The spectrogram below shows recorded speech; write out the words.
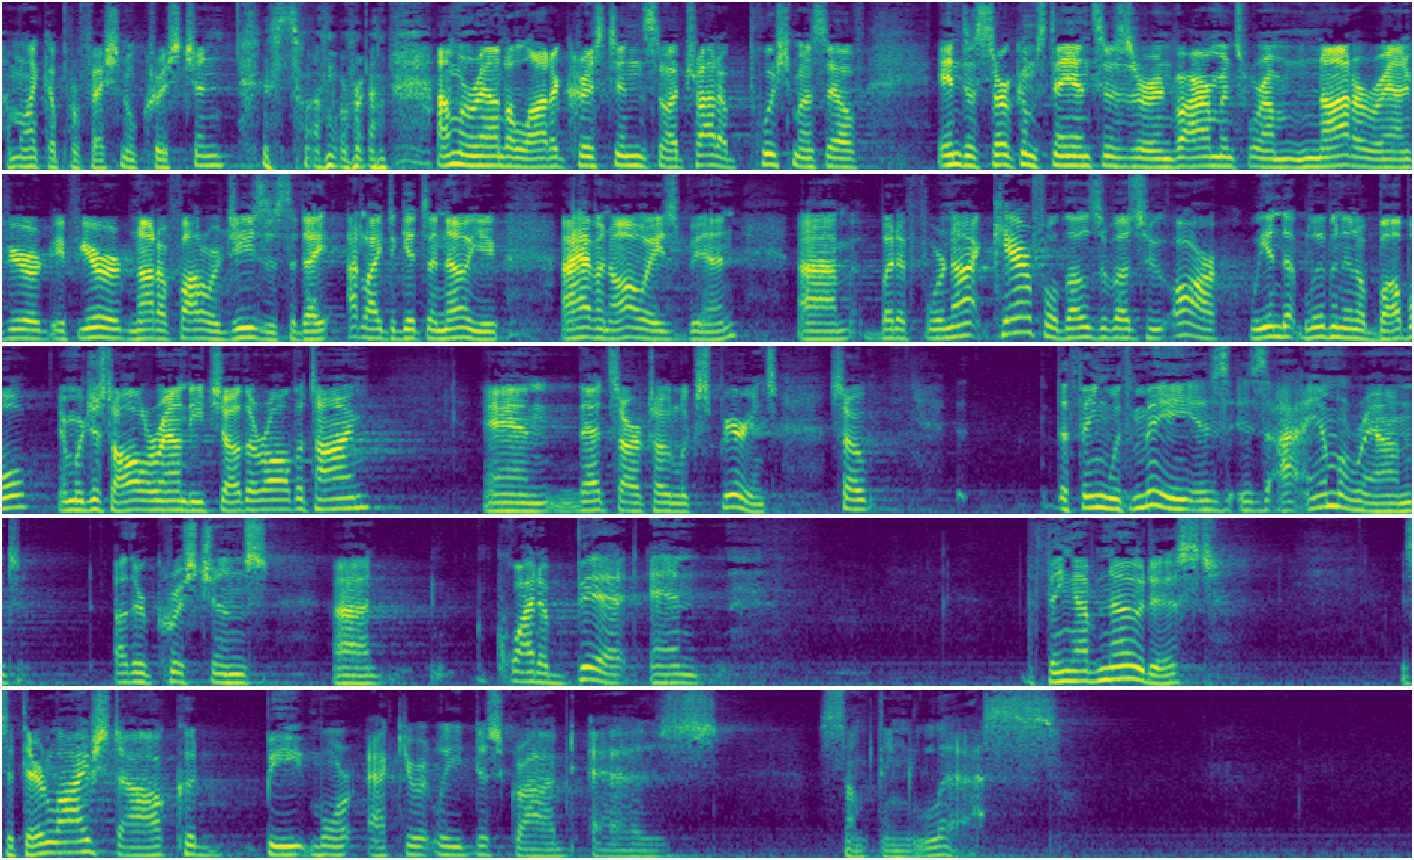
I'm like a professional Christian, so I'm around. I'm around a lot of Christians, so I try to push myself into circumstances or environments where I'm not around. If you're, if you're not a follower of Jesus today, I'd like to get to know you. I haven't always been. Um, but if we're not careful, those of us who are, we end up living in a bubble and we're just all around each other all the time. And that's our total experience. So the thing with me is, is I am around other Christians uh, quite a bit, and the thing I've noticed is that their lifestyle could be more accurately described as something less.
